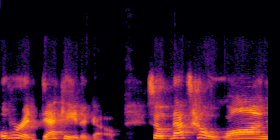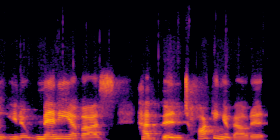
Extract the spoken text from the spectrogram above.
over a decade ago. So that's how long you know many of us have been talking about it.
